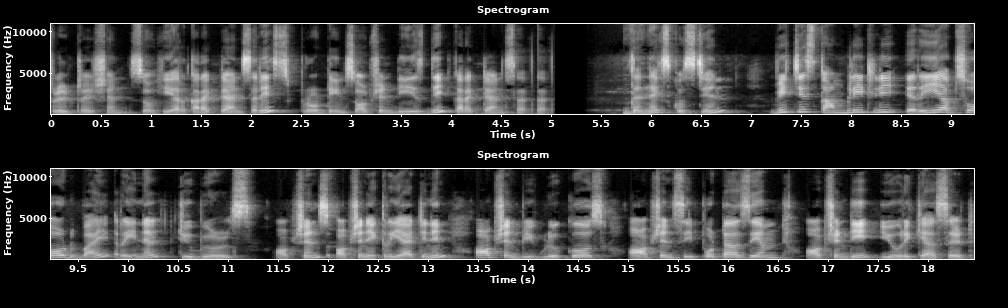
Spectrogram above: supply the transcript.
filtration. So here correct answer is proteins. Option D is the correct answer. The next question which is completely reabsorbed by renal tubules. Options Option A creatinine, Option B glucose, Option C potassium, Option D uric acid.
